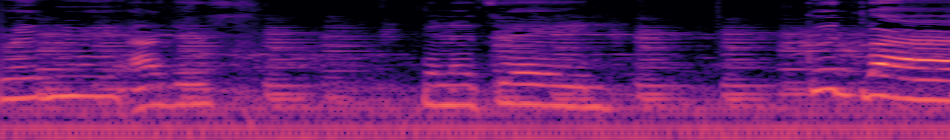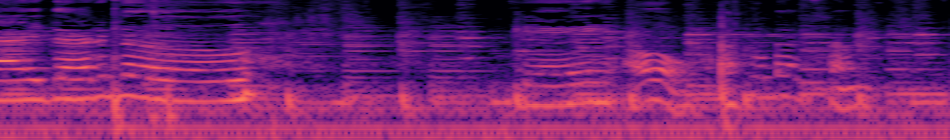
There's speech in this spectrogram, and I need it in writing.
with me, I just gonna say goodbye, gotta go. Okay. Oh, I forgot something.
